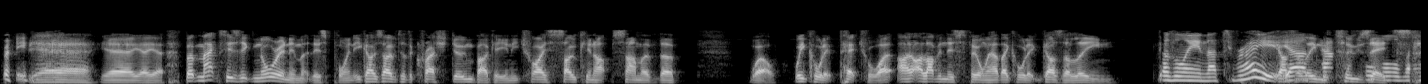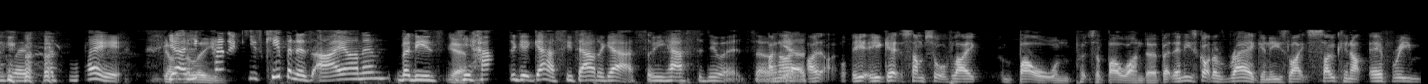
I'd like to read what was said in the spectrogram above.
Right. Yeah, yeah, yeah, yeah. But Max is ignoring him at this point. He goes over to the crash dune buggy and he tries soaking up some of the, well, we call it petrol. I, I I love in this film how they call it gasoline. Guzzoline, that's right. Guzzoline yeah, with two Zs. language. That's right. yeah, he's kind of he's keeping his eye on him, but he's Yeah. he has to get gas. He's out of gas, so he has to do it. So And yeah, I, I, he, he gets some sort of like bowl and puts a bowl under, but then he's got a rag and he's like soaking up every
